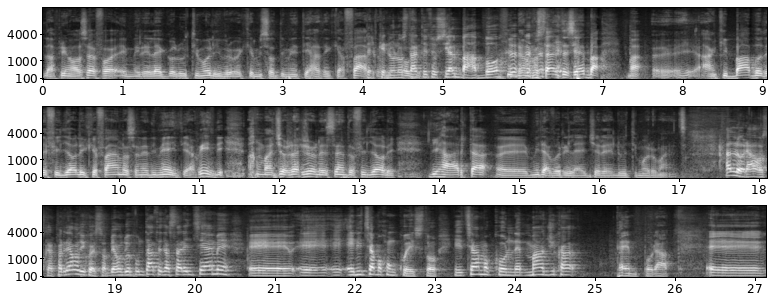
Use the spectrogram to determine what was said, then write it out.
la prima cosa fa e mi rileggo l'ultimo libro perché mi sono dimenticato che ha fatto. Perché nonostante Ov- tu sia il babbo... nonostante sia il babbo, ma eh, anche il babbo dei figlioli che fanno se ne dimentica, quindi a maggior ragione essendo figlioli di carta eh, mi devo rileggere l'ultimo romanzo. Allora Oscar, parliamo di questo, abbiamo due puntate da stare insieme e, e, e iniziamo con questo, iniziamo con Magica Tempora. Eh,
